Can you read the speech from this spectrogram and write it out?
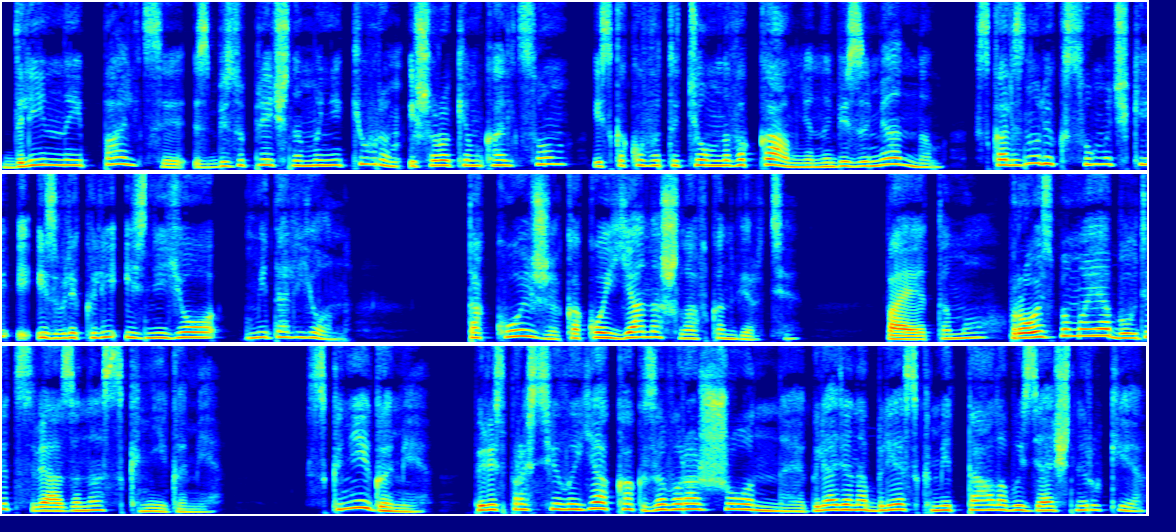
Длинные пальцы с безупречным маникюром и широким кольцом из какого-то темного камня на безымянном скользнули к сумочке и извлекли из нее медальон, такой же, какой я нашла в конверте. Поэтому просьба моя будет связана с книгами. С книгами, Переспросила я, как завороженная, глядя на блеск металла в изящной руке.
